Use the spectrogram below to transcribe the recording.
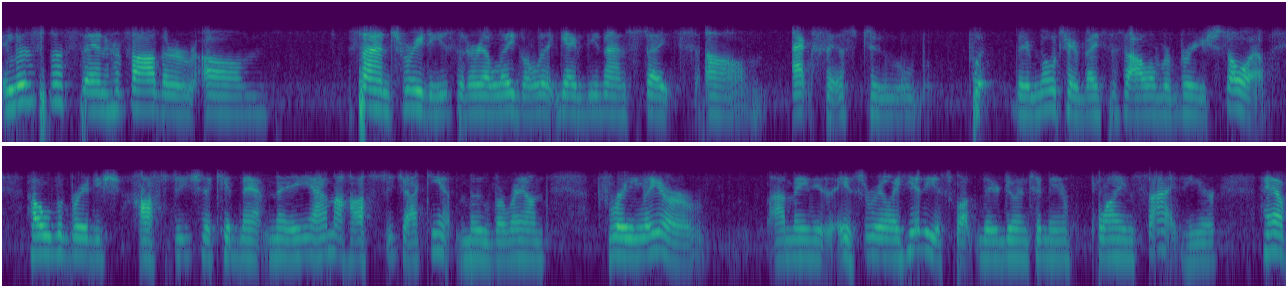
Elizabeth and her father um, signed treaties that are illegal that gave the United States um, access to put their military bases all over British soil, hold the British hostage. They kidnapped me. I'm a hostage. I can't move around freely, or I mean, it, it's really hideous what they're doing to me in plain sight here, have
